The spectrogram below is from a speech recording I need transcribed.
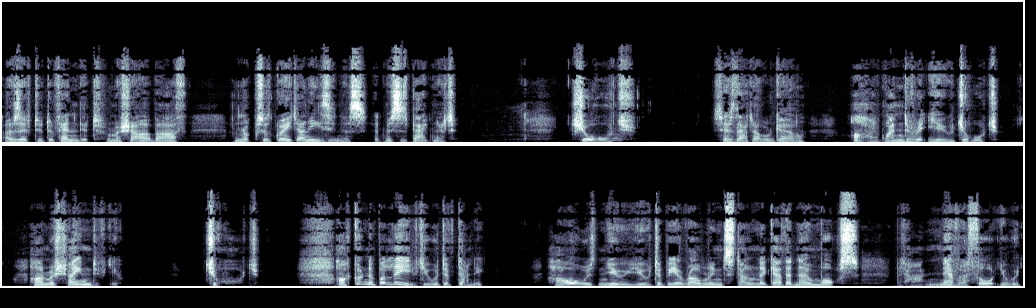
as if to defend it from a shower-bath and looks with great uneasiness at Mrs. Bagnet. "George," says that old girl, "I wonder at you, George. I am ashamed of you. George, I couldn't have believed you would have done it. I always knew you to be a rolling stone that gathered no moss, but I never thought you would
